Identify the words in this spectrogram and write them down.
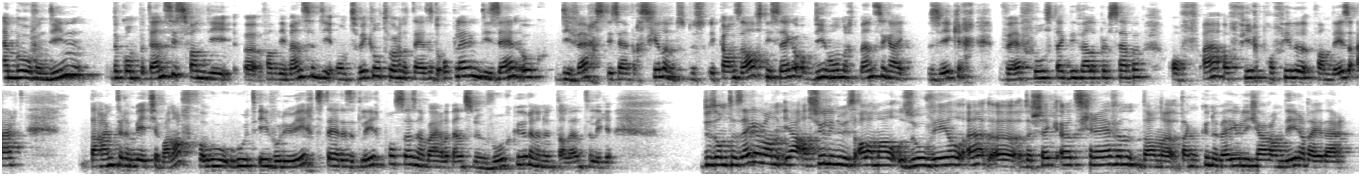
En bovendien, de competenties van die, uh, van die mensen die ontwikkeld worden tijdens de opleiding, die zijn ook divers, die zijn verschillend. Dus ik kan zelfs niet zeggen, op die 100 mensen ga ik zeker vijf full-stack developers hebben, of, uh, of vier profielen van deze aard. Dat hangt er een beetje van af, hoe, hoe het evolueert tijdens het leerproces en waar de mensen hun voorkeuren en hun talenten liggen. Dus om te zeggen van, ja, als jullie nu eens allemaal zoveel hè, de, de check uitschrijven, dan, dan kunnen wij jullie garanderen dat je daar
